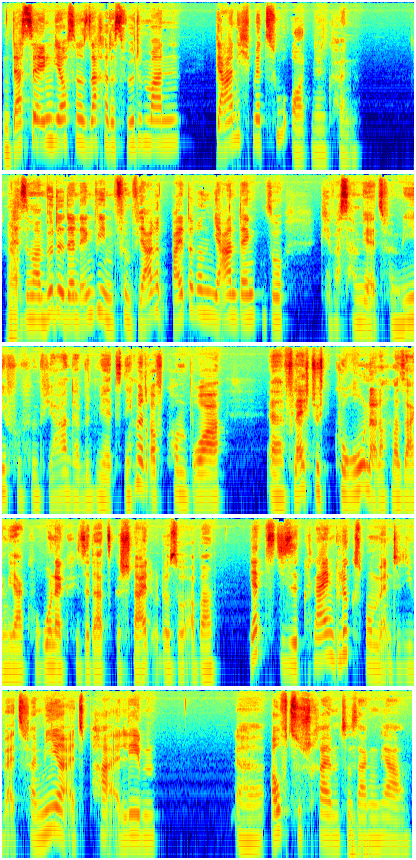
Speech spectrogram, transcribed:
Und das ist ja irgendwie auch so eine Sache, das würde man gar nicht mehr zuordnen können. Ja. Also man würde dann irgendwie in fünf Jahre, weiteren Jahren denken, so, okay, was haben wir jetzt Familie vor fünf Jahren? Da würden wir jetzt nicht mehr drauf kommen, boah, äh, vielleicht durch Corona nochmal sagen, ja, Corona-Krise, da hat es geschneit oder so. Aber jetzt diese kleinen Glücksmomente, die wir als Familie, als Paar erleben, äh, aufzuschreiben, zu mhm. sagen, ja,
